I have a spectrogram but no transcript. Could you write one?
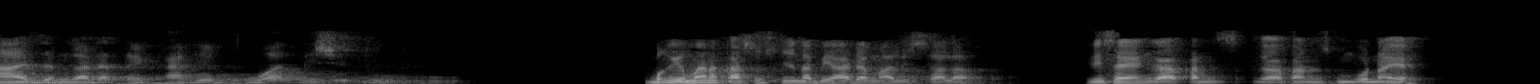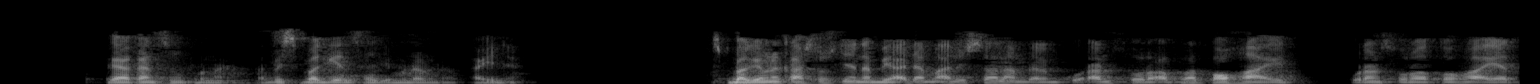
azam, nggak ada tekad yang kuat di situ. Bagaimana kasusnya Nabi Adam alaihissalam? Ini saya nggak akan nggak akan sempurna ya, nggak akan sempurna, tapi sebagian saja mudah-mudahan faedah. Sebagaimana kasusnya Nabi Adam alaihissalam dalam Quran surah apa? Toha itu. Quran surah Toha ayat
